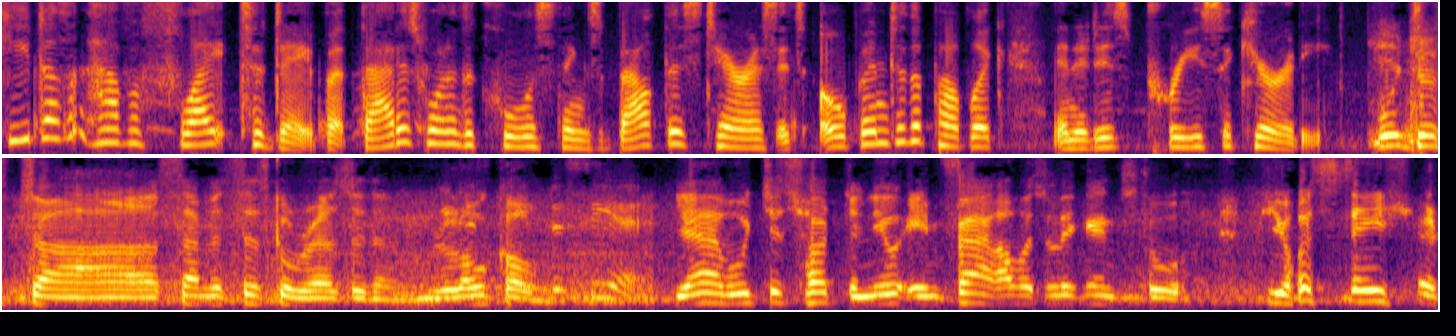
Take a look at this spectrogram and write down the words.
he doesn't have a flight today, but that is one of the coolest things about this terrace. It's open to the public and it is pre security. We're just uh, San Francisco resident, local. to see it. Yeah, we just heard the news. In fact, I was listening to your station.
